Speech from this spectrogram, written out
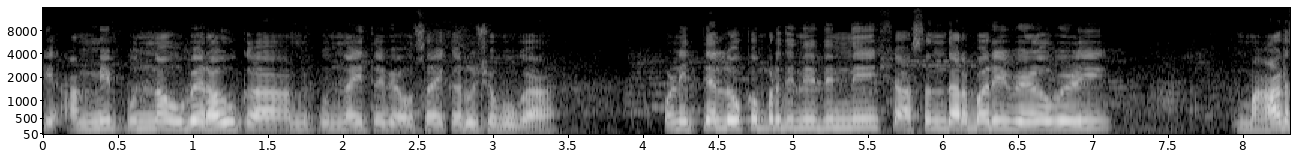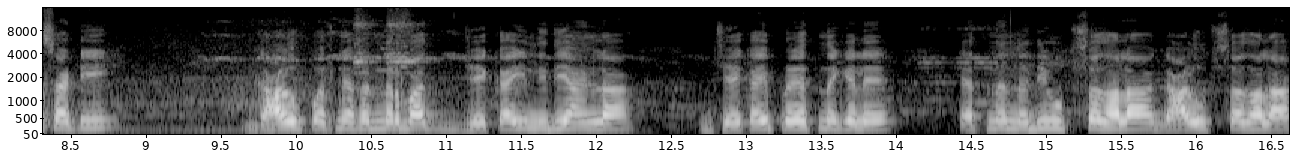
की आम्ही पुन्हा उभे राहू का? आम्ही पुन्हा इथे व्यवसाय करू शकू का? पण इथल्या लोकप्रतिनिधींनी शासन दरबारी वेळोवेळी महाडसाठी गाळ उपसण्यासंदर्भात जे काही निधी आणला जे काही प्रयत्न केले त्यातनं नदी उपसा झाला गाळ उपसा झाला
